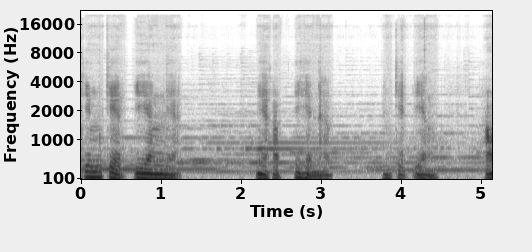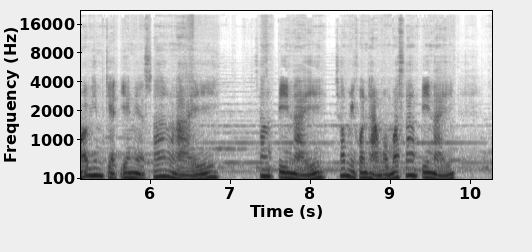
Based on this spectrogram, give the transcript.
พิมพ์เกรดเอียงเนี่ยเนี่ยครับที่เห็นนะครับ เป็นเกรดเอียงถามว่าพิมพ์เกรดเอียงเนี่ยสร้างหลายสร้างปีไหน ชอบมีคนถามผมว่าสร้างปีไหน จ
